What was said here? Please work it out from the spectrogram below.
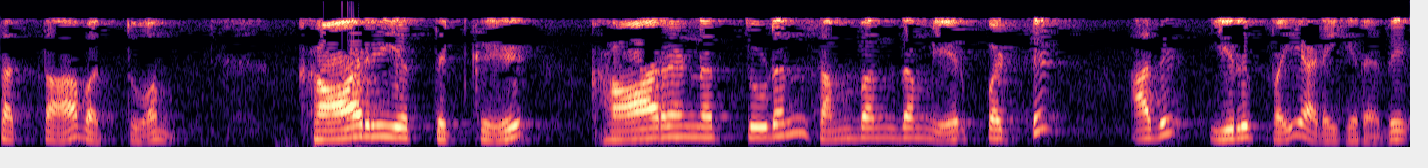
சத்தாவத்துவம். காரியத்துக்கு காரணத்துடன் சம்பந்தம் ஏற்பட்டு அது இருப்பை அடைகிறது.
